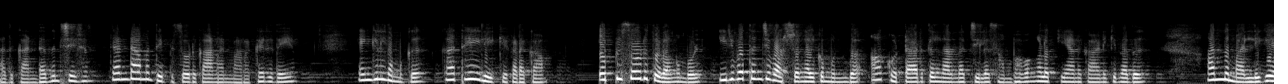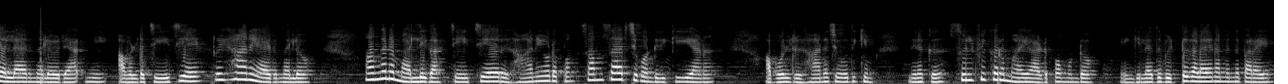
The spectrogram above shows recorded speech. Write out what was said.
അത് കണ്ടതിന് ശേഷം രണ്ടാമത്തെ എപ്പിസോഡ് കാണാൻ മറക്കരുതേ. എങ്കിൽ നമുക്ക് കഥയിലേക്ക് കടക്കാം. എപ്പിസോഡ് തുടങ്ങുമ്പോൾ ഇരുപത്തഞ്ച് വർഷങ്ങൾക്ക് മുൻപ് ആ കൊട്ടാരത്തിൽ നടന്ന ചില സംഭവങ്ങളൊക്കെയാണ് കാണിക്കുന്നത്. അന്ന് മല്ലികയല്ലായിരുന്നല്ലോ രാജ്ഞി അവളുടെ ചേച്ചിയായ റിഹാനയായിരുന്നല്ലോ. അങ്ങനെ മല്ലിക ചേച്ചിയായ റിഹാനയോടൊപ്പം സംസാരിച്ചു കൊണ്ടിരിക്കുകയാണ്. അപ്പോൾ റിഹാന ചോദിക്കും നിനക്ക് സുൽഫിക്കറുമായി അടുപ്പമുണ്ടോ? എങ്കിൽ അത് വിട്ടുകളയണമെന്ന് പറയും.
